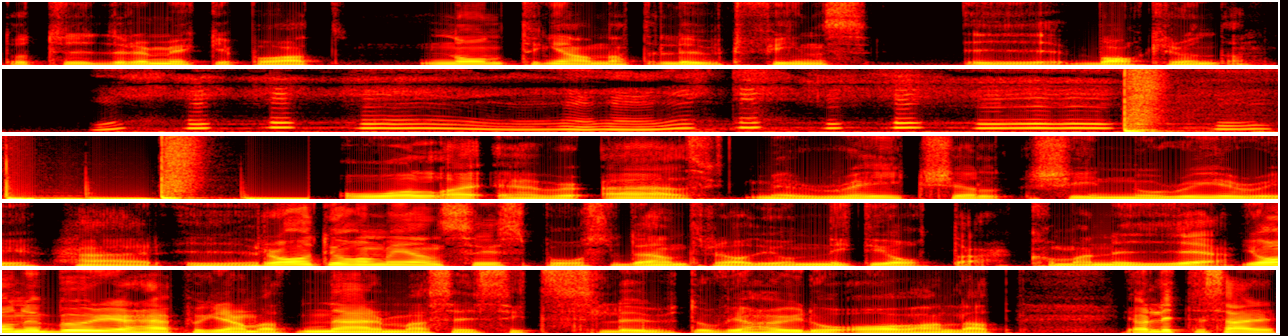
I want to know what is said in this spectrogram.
då tyder det mycket på att någonting annat lurt finns i bakgrunden. All I Ever Asked med Rachel Shinoriri här i Radio Holmensis på Studentradion 98,9. Ja, nu börjar det här programmet närma sig sitt slut och vi har ju då avhandlat, ja lite så här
